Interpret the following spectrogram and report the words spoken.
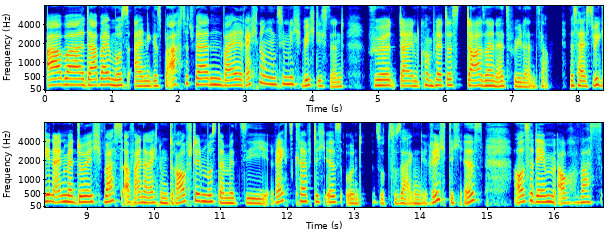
Aber dabei muss einiges beachtet werden, weil Rechnungen ziemlich wichtig sind für dein komplettes Dasein als Freelancer. Das heißt, wir gehen einmal durch, was auf einer Rechnung draufstehen muss, damit sie rechtskräftig ist und sozusagen richtig ist. Außerdem auch, was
